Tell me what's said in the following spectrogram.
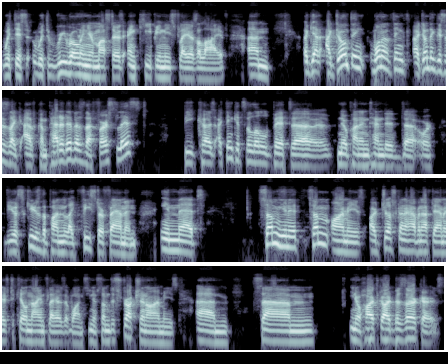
with this with re-rolling your musters and keeping these flayers alive. Um, again, I don't think one of the things I don't think this is like as competitive as the first list because I think it's a little bit uh, no pun intended uh, or if you excuse the pun like feast or famine in that some unit, some armies are just going to have enough damage to kill nine flayers at once. You know, some destruction armies, um, some you know Hearthguard berserkers,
